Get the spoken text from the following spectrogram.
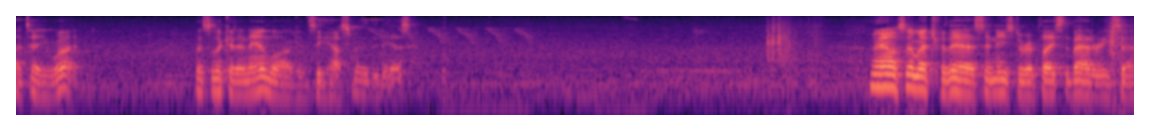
I tell you what, let's look at an analog and see how smooth it is. Well, so much for this. It needs to replace the battery, so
